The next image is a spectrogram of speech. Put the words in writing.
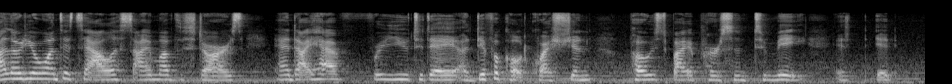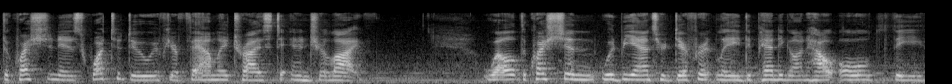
Hello dear ones, it's Alice. I'm of the stars and I have for you today a difficult question posed by a person to me. It, it, the question is what to do if your family tries to end your life. Well, the question would be answered differently depending on how old the,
